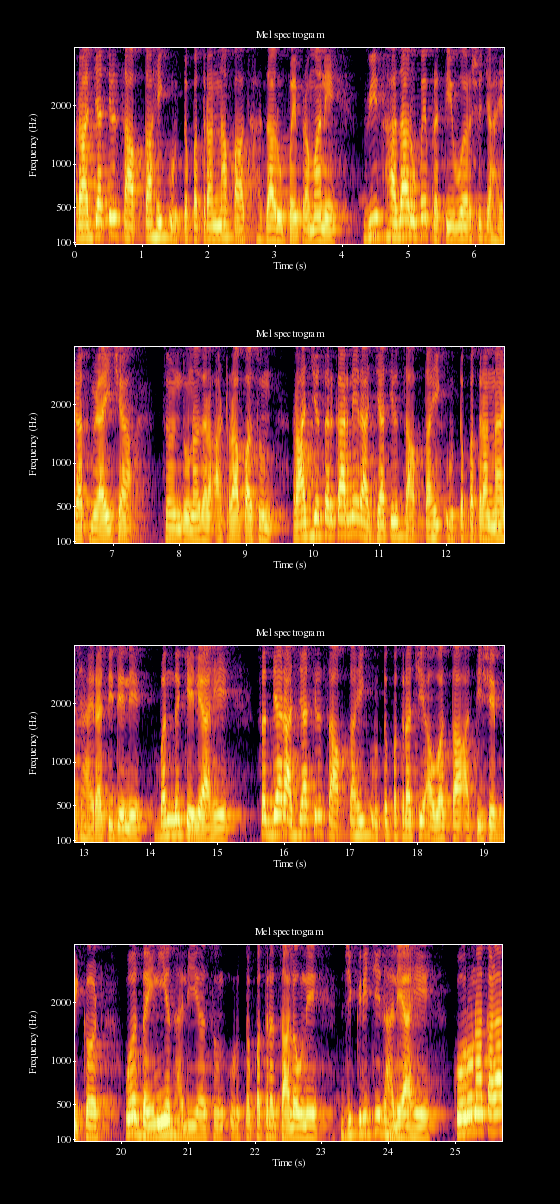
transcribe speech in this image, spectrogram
राज्यातील साप्ताहिक वृत्तपत्रांना पाच हजार रुपयेप्रमाणे वीस हजार रुपये प्रतिवर्ष जाहिरात मिळायच्या. सन दोन हजार अठरापासून राज्य सरकारने राज्यातील साप्ताहिक वृत्तपत्रांना जाहिराती देणे बंद केले आहे. सध्या राज्यातील साप्ताहिक वृत्तपत्राची अवस्था अतिशय बिकट व दयनीय झाली असून वृत्तपत्र चालवणे जिकरीची झाले आहे. कोरोना काळात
